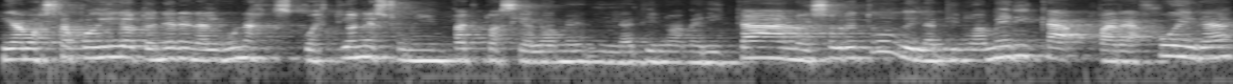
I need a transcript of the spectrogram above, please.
digamos, ha podido tener en algunas cuestiones un impacto hacia lo latinoamericano y sobre todo de Latinoamérica para afuera,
